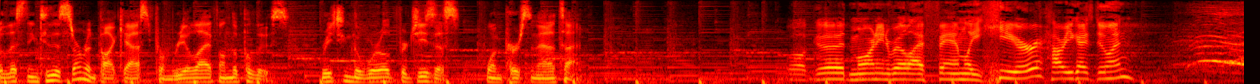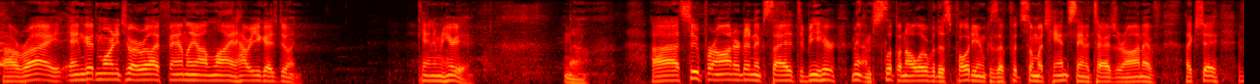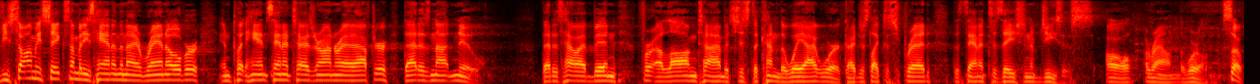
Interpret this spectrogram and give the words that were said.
You're listening to the Sermon Podcast from Real Life on the Palouse, reaching the world for Jesus, one person at a time. Well, good morning, real life family here. How are you guys doing? All right. And good morning to our real life family online. How are you guys doing? Can't even hear you. No. Uh, super honored and excited to be here. Man, I'm slipping all over this podium because I've put so much hand sanitizer on. I've like, if you saw me shake somebody's hand and then I ran over and put hand sanitizer on right after, that is not new. That is how I've been for a long time. It's just the kind of the way I work. I just like to spread the sanitization of Jesus all around the world. So,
